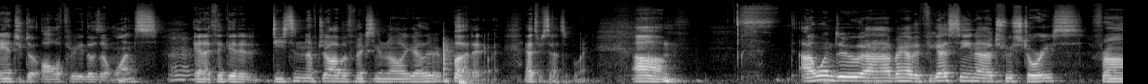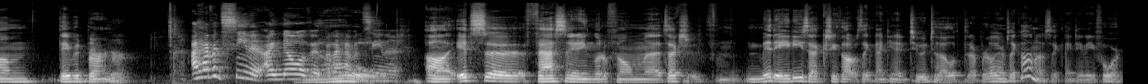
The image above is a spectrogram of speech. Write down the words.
answer to all three of those at once. Mm-hmm. And I think they did a decent enough job of mixing them all together. But anyway, that's besides the point. Um, I wanted to uh, bring up if you guys seen uh, True Stories from David Byrne. Byrne. I haven't seen it. I know of it, but I haven't seen it. Uh, it's a fascinating little film. Uh, it's actually from mid '80s. I actually thought it was like 1992 until I looked it up earlier. I was like, oh no, it's like 1984.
